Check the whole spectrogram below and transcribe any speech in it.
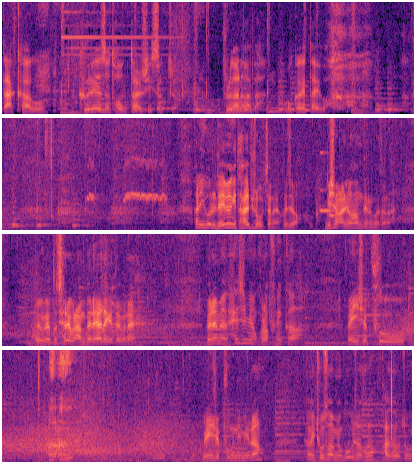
다크하고 그래서 더욱더 알 수 있었죠. 불가능하다. 못 가겠다 이거. 아니 이거를 네 명이 다 할 필요 없잖아요. 그죠? 미션 완료하면 되는 거잖아. 우리가 또 체력을 안배를 해야 되기 때문에 왜냐면 해지면 골 아프니까 메인 셰프 메인 셰프님이랑 형이 조수 한 명 뽑으셔서 가서 좀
